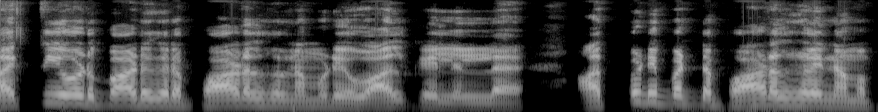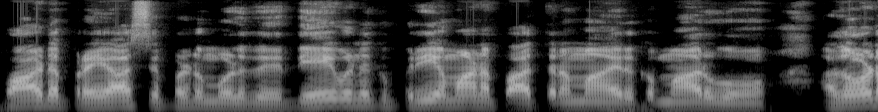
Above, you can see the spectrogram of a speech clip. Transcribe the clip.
பக்தியோடு பாடுகிற பாடல்கள் நம்முடைய வாழ்க்கையில் இல்ல. அப்படிப்பட்ட பாடல்களை நம்ம பாட பிரயாசப்படும் பொழுது தேவனுக்கு பிரியமான பாத்திரமா இருக்க மாறுவோம். அதோட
